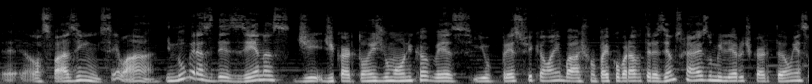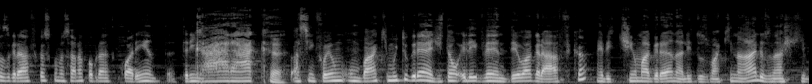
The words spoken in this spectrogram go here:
eh, elas fazem, sei lá, inúmeras dezenas de, de cartões de uma única vez. E o preço fica lá embaixo. Meu pai cobrava 300 reais no milheiro de cartão e essas gráficas começaram a cobrar 40, 30. Caraca! Assim, foi um, um baque muito grande. Então, ele vendeu a gráfica, ele tinha uma grana ali dos maquinários, né? Acho que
